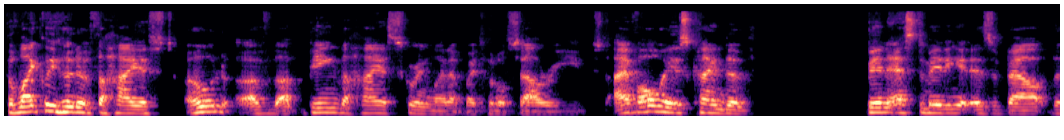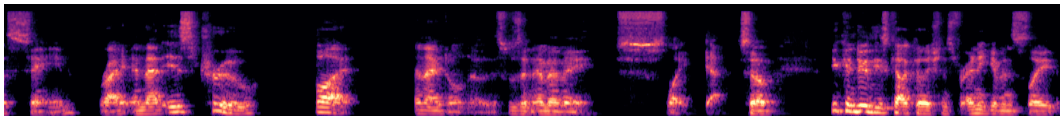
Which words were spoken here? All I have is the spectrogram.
the likelihood of the highest owned of the, being the highest scoring lineup by total salary used, I've always kind of been estimating it as about the same, right? And that is true, but and I don't know, this was an MMA slate, yeah. So you can do these calculations for any given slate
